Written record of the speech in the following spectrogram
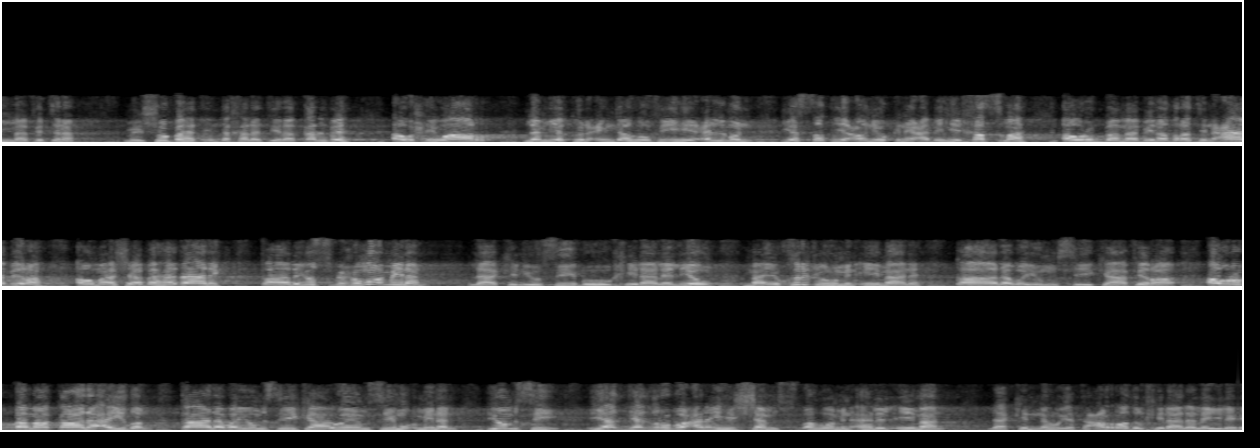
إما فتنة من شبهة دخلت إلى قلبه أو حوار لم يكن عنده فيه علم يستطيع أن يقنع به خصمه أو ربما بنظرة عابرة أو ما شابه ذلك. قال يصبح مؤمنا. لكن يصيبه خلال اليوم ما يخرجه من إيمانه. قال ويمسي كافرا. أو ربما قال أيضا قال ويمسي, ويمسي مؤمنا. يمسي يغرب عليه الشمس وهو من أهل الإيمان. لكنه يتعرض خلال ليله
